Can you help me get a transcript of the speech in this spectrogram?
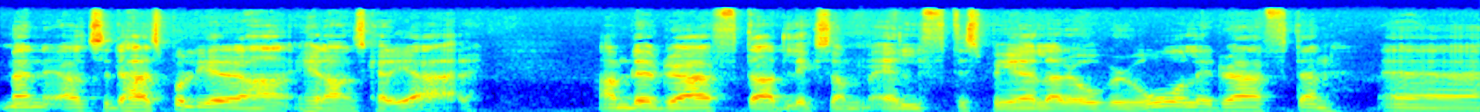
men alltså det här spolierade han, hela hans karriär. Han blev draftad liksom elfte spelare overall i draften. Uh,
